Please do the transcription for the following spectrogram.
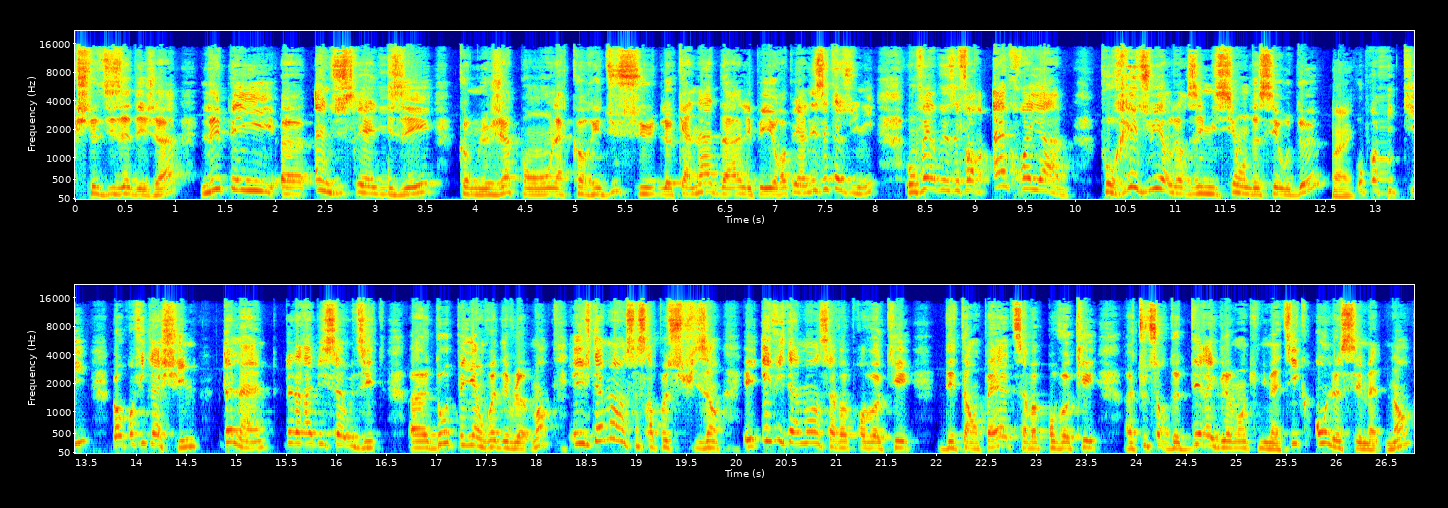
je te le disais déjà, les pays euh, industrialisés comme le Japon, la Corée du Sud, le Canada, les pays européens, les États-Unis vont faire des efforts incroyables pour réduire leurs émissions de CO2 Ouais. au profit de qui? Ben, Au profit de la Chine, de l'Inde, de l'Arabie saoudite, euh, d'autres pays en voie de développement. Et évidemment, ça sera pas suffisant. Et évidemment, ça va provoquer des tempêtes, ça va provoquer euh, toutes sortes de dérèglements climatiques. On le sait maintenant.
